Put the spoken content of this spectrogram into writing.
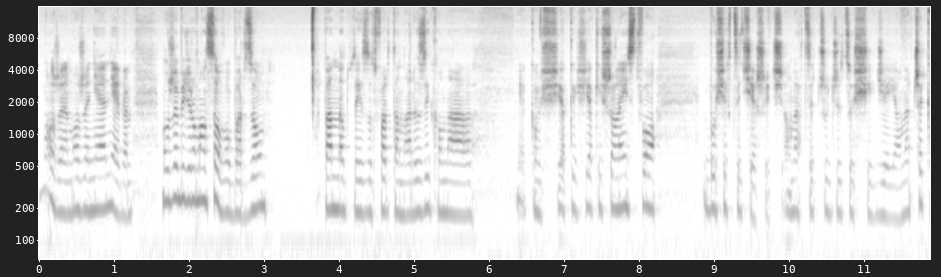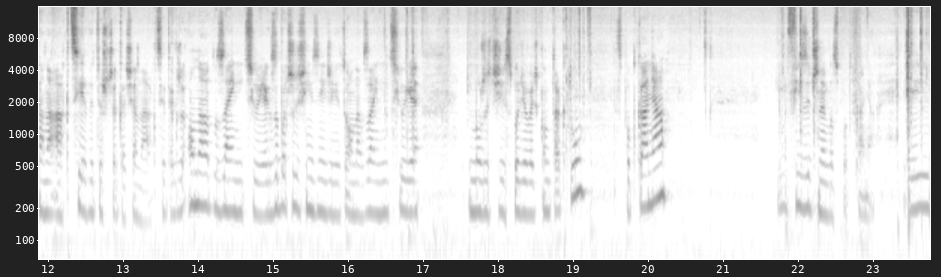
może, może nie, nie wiem. Może być romansowo bardzo. Panna tutaj jest otwarta na ryzyko, na jakąś, jakieś, jakieś szaleństwo, bo się chce cieszyć. Ona chce czuć, że coś się dzieje. Ona czeka na akcję, wy też czekacie na akcję. Także ona zainicjuje. Jak zobaczy, że się nic nie dzieje, to ona zainicjuje i możecie się spodziewać kontaktu, spotkania i fizycznego spotkania. Yy,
